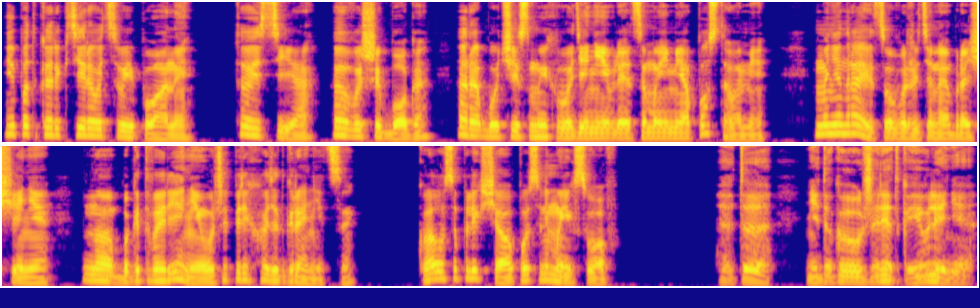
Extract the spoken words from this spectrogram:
и подкорректировать свои планы. То есть я, выше бога, а рабочие с моих владений являются моими апостолами. Мне нравится уважительное обращение, но боготворение уже переходит границы. Клаусу полегчало после моих слов. Это не такое уж редкое явление.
